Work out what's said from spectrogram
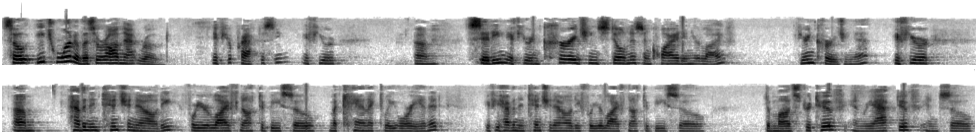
So each one of us are on that road. If you're practicing, if you're um, sitting, if you're encouraging stillness and quiet in your life, if you're encouraging that, if you're um, have an intentionality for your life not to be so mechanically oriented, if you have an intentionality for your life not to be so demonstrative and reactive and so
